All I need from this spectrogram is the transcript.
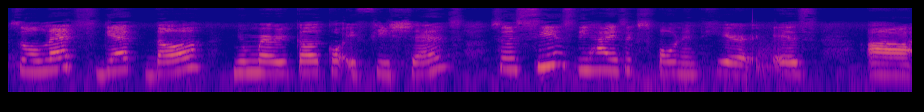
So let's get the numerical coefficients. So since the highest exponent here is uh,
